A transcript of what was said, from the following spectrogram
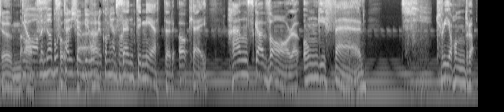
tum. Ja, men du har bott här i 20 år nu. Kom igen. Centimeter, okej. Han ska vara ungefär 300...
